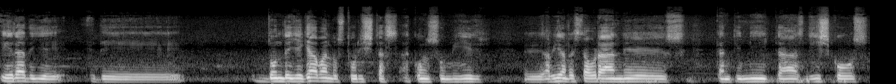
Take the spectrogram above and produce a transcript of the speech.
era de, donde llegaban los turistas a consumir. Eh, habían restaurantes, cantinitas, discos,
